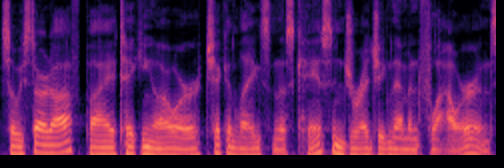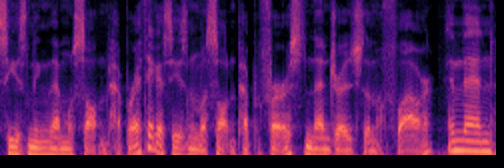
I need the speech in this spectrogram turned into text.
So we start off by taking our chicken legs in this case and dredging them in flour and seasoning them with salt and pepper. I think I seasoned them with salt and pepper first and then dredged them with flour. And then,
